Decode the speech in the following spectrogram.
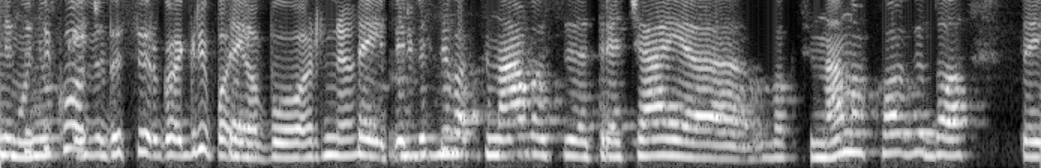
Nes visi COVID sirgo, gripo Taip. nebuvo, ar ne? Taip, ir visi Mhm. vakcinavosi trečiaja vakcina nuo COVID, tai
